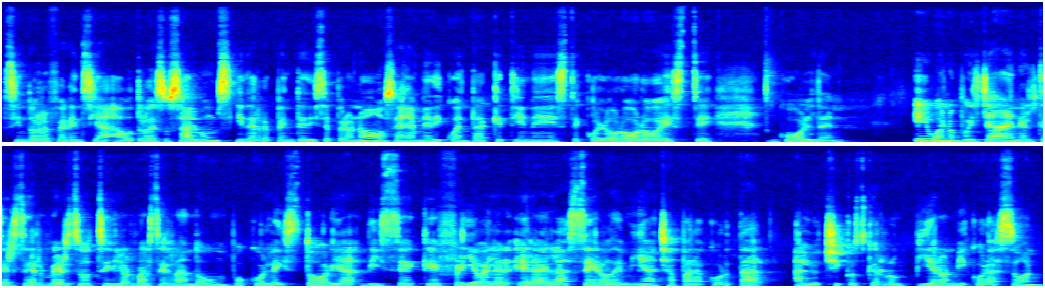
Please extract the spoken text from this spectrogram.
haciendo referencia a otro de sus álbums y de repente dice, pero no, o sea, ya me di cuenta que tiene este color oro, este golden. Y bueno, pues ya en el tercer verso Taylor va cerrando un poco la historia. Dice que frío era el acero de mi hacha para cortar a los chicos que rompieron mi corazón.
